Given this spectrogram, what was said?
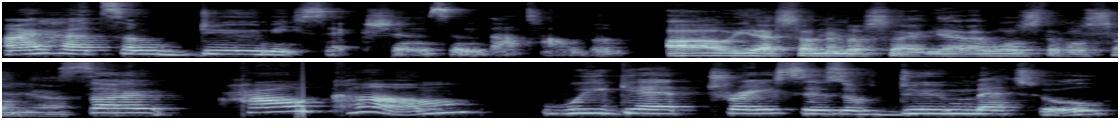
I heard some doomy sections in that album. Oh yes, I remember saying yeah, there was there was some yeah. So how come we get traces of doom metal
